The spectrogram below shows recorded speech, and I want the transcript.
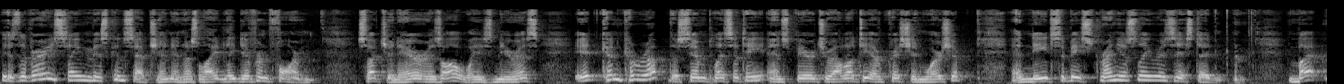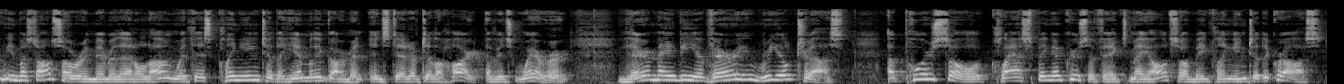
is the very same misconception in a slightly different form. Such an error is always near us. It can corrupt the simplicity and spirituality of Christian worship and needs to be strenuously resisted. But we must also remember that along with this clinging to the hem of the garment instead of to the heart of its wearer, there may be a very real trust a poor soul clasping a crucifix may also be clinging to the cross.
